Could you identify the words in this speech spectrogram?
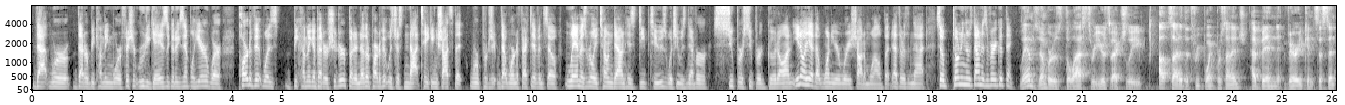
that were that are becoming more efficient. Rudy Gay is a good example here where part of it was becoming a better shooter, but another part of it was just not taking shots that were that weren't effective. And so Lamb has really toned down his deep twos, which he was never super super good on. You know, he had that one year where he shot him well, but other than that, so toning those down is a very good thing. Lamb's numbers the last 3 years have actually outside of the three point percentage have been very consistent.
